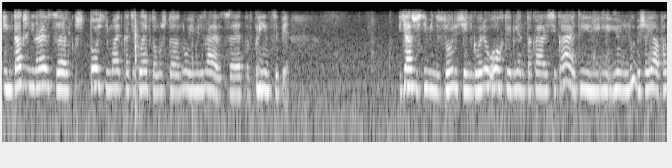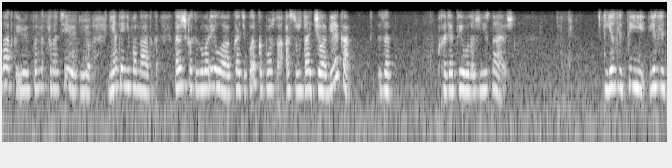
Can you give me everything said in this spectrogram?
Им также не нравится, что снимает Кати Клэй, потому что, ну, им не нравится это, в принципе. Я же с ними не ссорюсь, я не говорю, ох ты, блин, такая сякая, ты ее не любишь, а я фанатка, фана- фанатею от нее. Нет, я не фанатка. Так же, как и говорила Катя Клэп, как можно осуждать человека, за... хотя ты его даже не знаешь. Если ты, если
